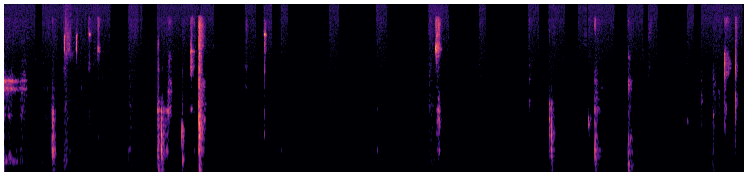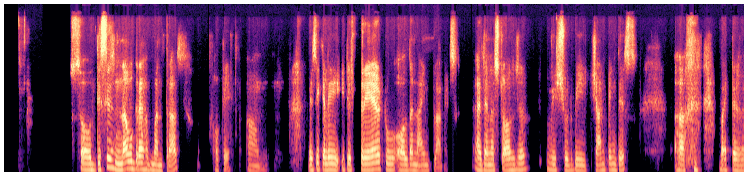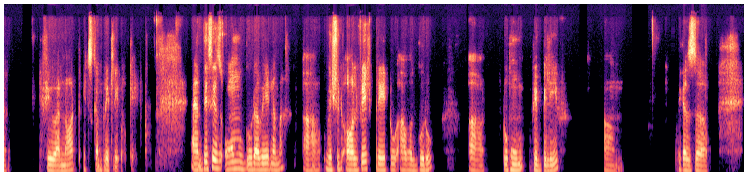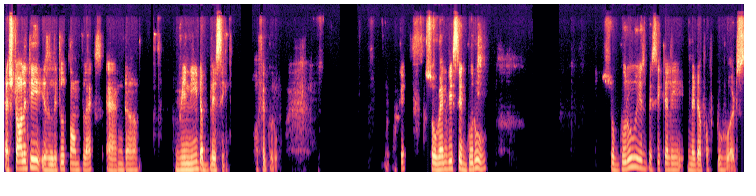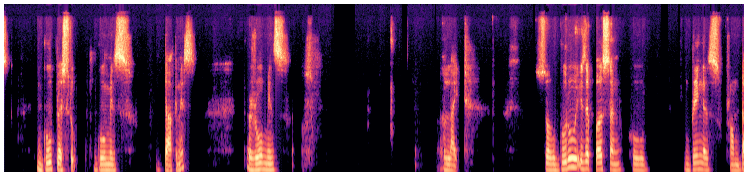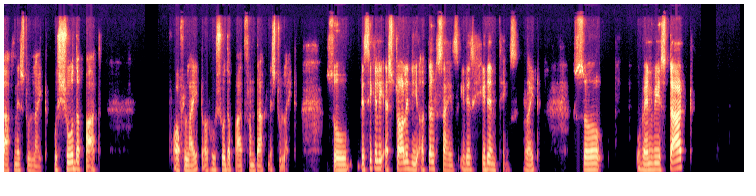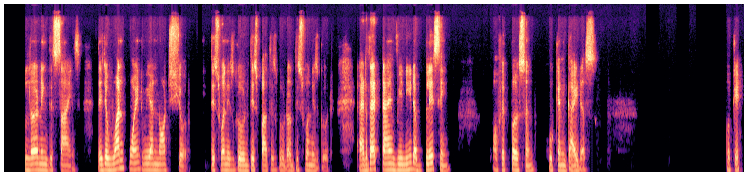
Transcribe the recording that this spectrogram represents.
So this is Navgraha mantras. Okay. Um, basically, it is prayer to all the nine planets. As an astrologer, we should be chanting this. Uh, but uh, if you are not, it's completely okay. And this is Om Gurave Nama. Uh, we should always pray to our Guru, uh, to whom we believe. Um, because uh, astrology is a little complex and uh, we need a blessing of a guru. Okay so when we say guru so guru is basically made up of two words gu plus ru. Gu means darkness ru means light. So guru is a person who bring us from darkness to light, who show the path of light or who show the path from darkness to light. So basically astrology, occult science, it is hidden things, right? So when we start learning this science, there's a one point we are not sure. This one is good, this path is good, or this one is good. At that time, we need a blessing of a person who can guide us okay.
